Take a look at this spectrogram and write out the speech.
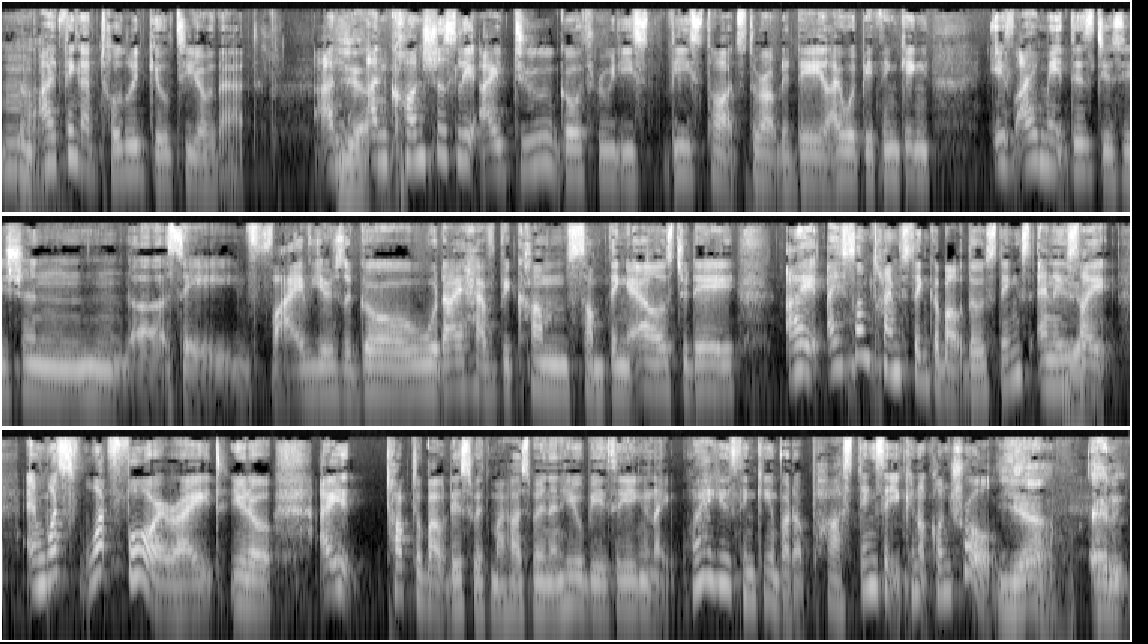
Mm, I think I'm totally guilty of that. Un- Yeah. Unconsciously, I do go through these these thoughts throughout the day. I would be thinking, if I made this decision, uh, say five years ago, would I have become something else today? I, I sometimes think about those things, and it's Yeah. like, and what's what for, right? You know, I talked about this with my husband, and he'll be thinking like, why are you thinking about the past, things that you cannot control? Yeah, and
